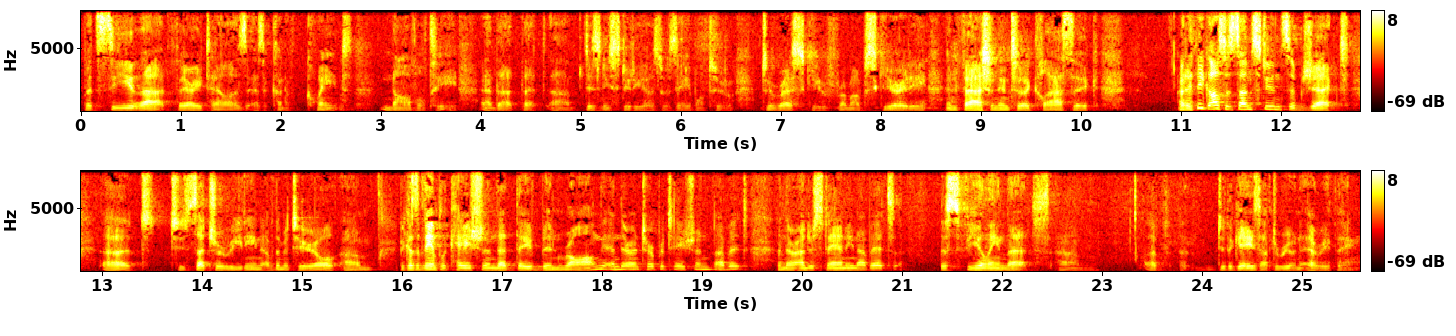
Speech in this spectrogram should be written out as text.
but see that fairy tale as, as a kind of quaint novelty and that, that uh, Disney Studios was able to, to rescue from obscurity and fashion into a classic. But I think also some students object uh, t- to such a reading of the material um, because of the implication that they've been wrong in their interpretation of it and their understanding of it. This feeling that um, of, uh, do the gays have to ruin everything?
